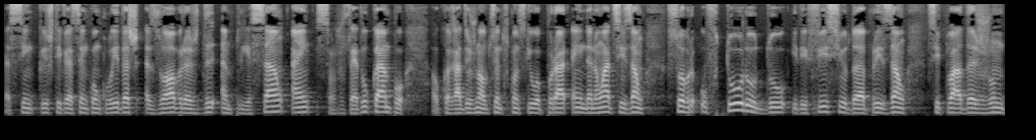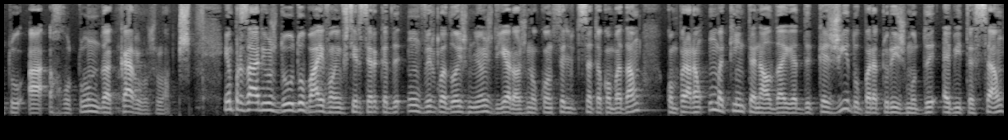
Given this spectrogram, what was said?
assim que estivessem concluídas as obras de ampliação em São José do Campo. Ao que a Rádio Jornal do Centro conseguiu apurar, ainda não há decisão sobre o futuro do edifício da prisão situada junto à rotunda Carlos Lopes. Empresários do Dubai vão investir cerca de 1,2 milhões de euros no Conselho de Santa Combadão. Compraram uma quinta na aldeia de Cagido para turismo de habitação.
